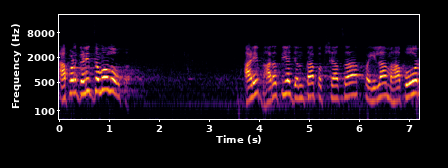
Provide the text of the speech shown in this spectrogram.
आपण गणित जमवलं होतं. आणि भारतीय जनता पक्षाचा पहिला महापौर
